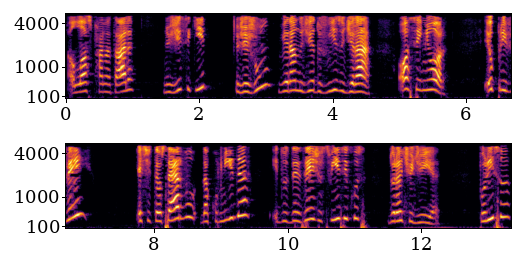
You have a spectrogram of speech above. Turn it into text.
Allah subhanahu wa ta'ala nos disse que o jejum virá no dia do juízo e dirá: Ó oh, Senhor, eu privei este teu servo da comida e dos desejos físicos durante o dia. Por isso,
